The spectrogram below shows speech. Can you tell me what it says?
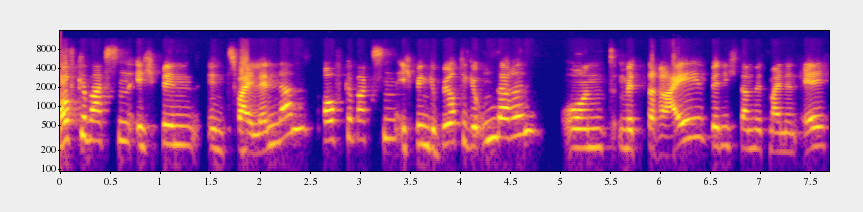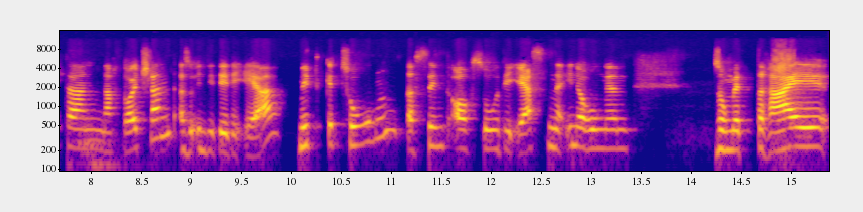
Aufgewachsen, ich bin in zwei Ländern aufgewachsen. Ich bin gebürtige Ungarin und mit drei bin ich dann mit meinen Eltern nach Deutschland, also in die DDR, mitgezogen. Das sind auch so die ersten Erinnerungen, so mit drei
